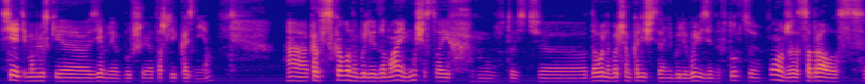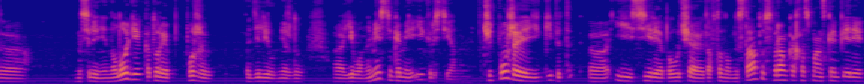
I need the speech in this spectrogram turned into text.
Все эти мамлюкские земли бывшие отошли к казне. А, конфискованы были дома, имущество их, ну, то есть э, в довольно большом количестве они были вывезены в Турцию. Он же собрал с э, населения налоги, которые позже поделил между э, его наместниками и крестьянами. Чуть позже Египет и Сирия получают автономный статус в рамках Османской империи,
